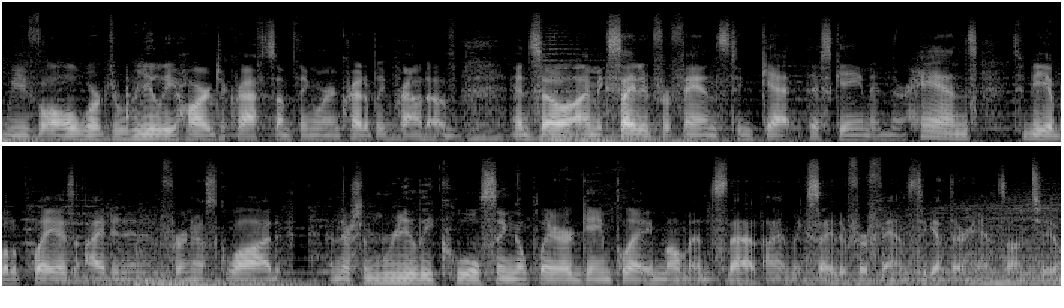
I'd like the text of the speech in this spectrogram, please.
we've all worked really hard to craft something we're incredibly proud of. And so I'm excited for fans to get this game in their hands, to be able to play as Iden and Inferno Squad. And there's some really cool single player gameplay moments that I'm excited for fans to get their hands on too.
